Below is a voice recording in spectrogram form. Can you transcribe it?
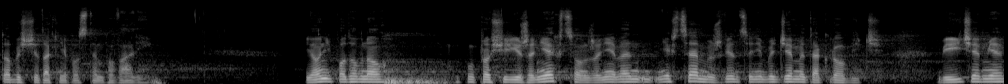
to byście tak nie postępowali. I oni podobno mu prosili, że nie chcą, że nie, nie chcemy, już więcej nie będziemy tak robić. Bijcie mnie,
